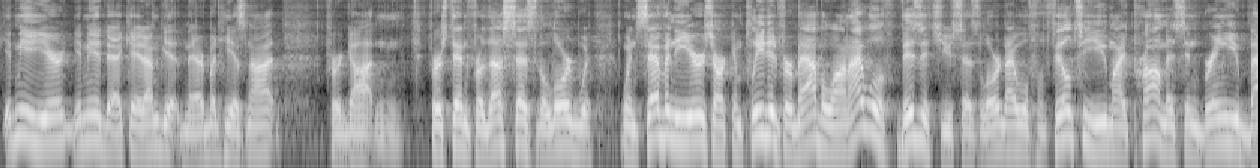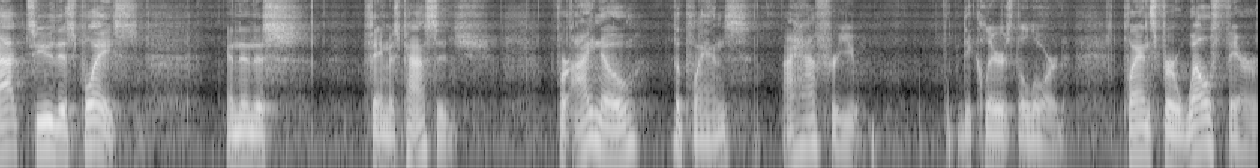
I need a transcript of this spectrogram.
give me a year, give me a decade. I'm getting there. But He has not forgotten. Verse 10 For thus says the Lord, when 70 years are completed for Babylon, I will visit you, says the Lord, and I will fulfill to you my promise and bring you back to this place. And then this famous passage For I know the plans I have for you, declares the Lord plans for welfare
